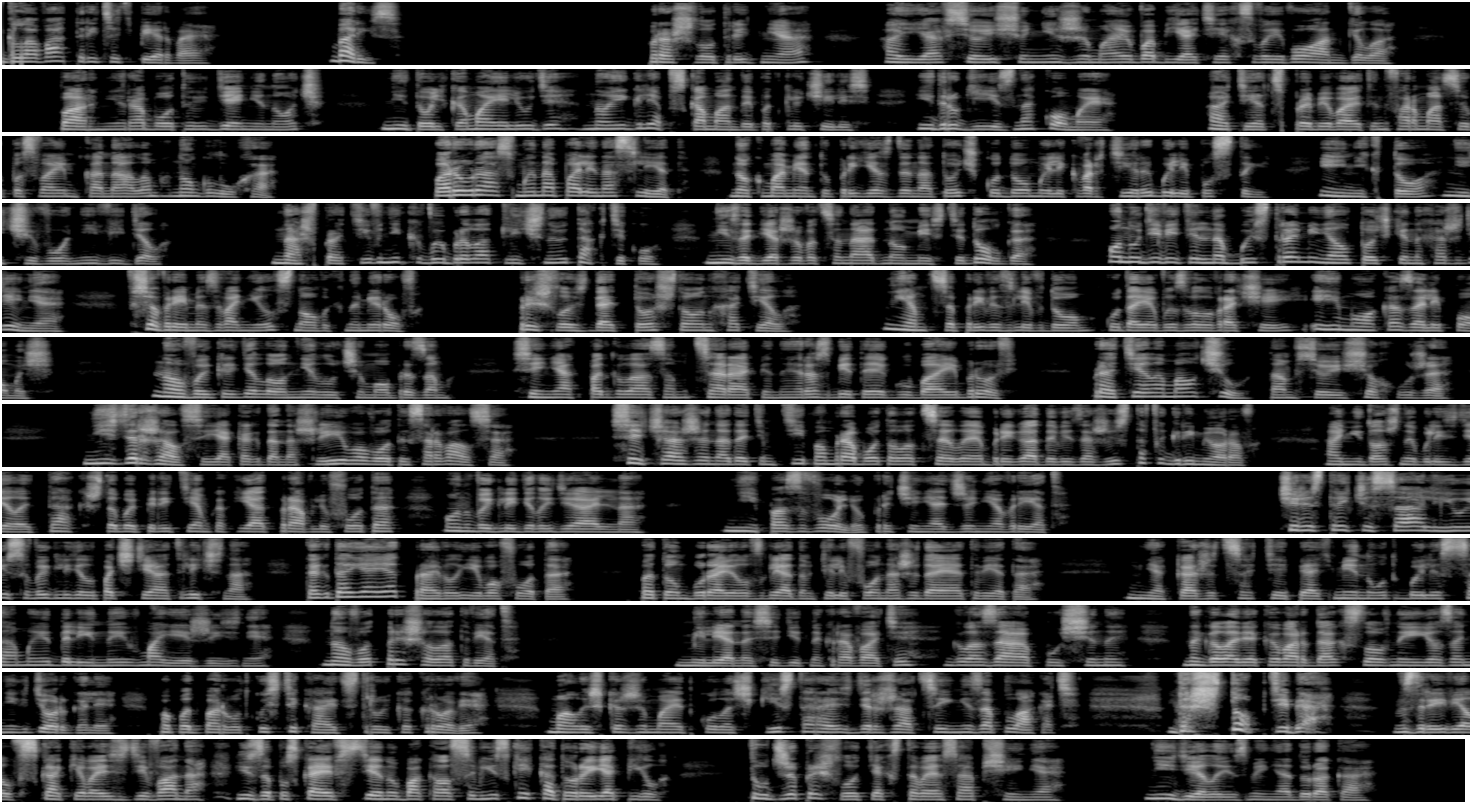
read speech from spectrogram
Глава 31. Борис. Прошло три дня, а я все еще не сжимаю в объятиях своего ангела. Парни работают день и ночь. Не только мои люди, но и Глеб с командой подключились, и другие знакомые. Отец пробивает информацию по своим каналам, но глухо. Пару раз мы напали на след, но к моменту приезда на точку дом или квартиры были пусты и никто ничего не видел. Наш противник выбрал отличную тактику — не задерживаться на одном месте долго. Он удивительно быстро менял точки нахождения, все время звонил с новых номеров. Пришлось дать то, что он хотел. Немца привезли в дом, куда я вызвал врачей, и ему оказали помощь. Но выглядел он не лучшим образом. Синяк под глазом, царапины, разбитая губа и бровь. Про тело молчу, там все еще хуже. Не сдержался я, когда нашли его, вот и сорвался. Сейчас же над этим типом работала целая бригада визажистов и гримеров. Они должны были сделать так, чтобы перед тем, как я отправлю фото, он выглядел идеально. Не позволю причинять жене вред. Через три часа Льюис выглядел почти отлично. Тогда я и отправил его фото. Потом буравил взглядом телефон, ожидая ответа. Мне кажется, те пять минут были самые длинные в моей жизни. Но вот пришел ответ. Милена сидит на кровати, глаза опущены, на голове кавардак, словно ее за них дергали, по подбородку стекает струйка крови. Малышка сжимает кулачки, стараясь держаться и не заплакать. «Да чтоб тебя!» — взревел, вскакивая с дивана и запуская в стену бокал с виски, который я пил. Тут же пришло текстовое сообщение. Не делай из меня дурака.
